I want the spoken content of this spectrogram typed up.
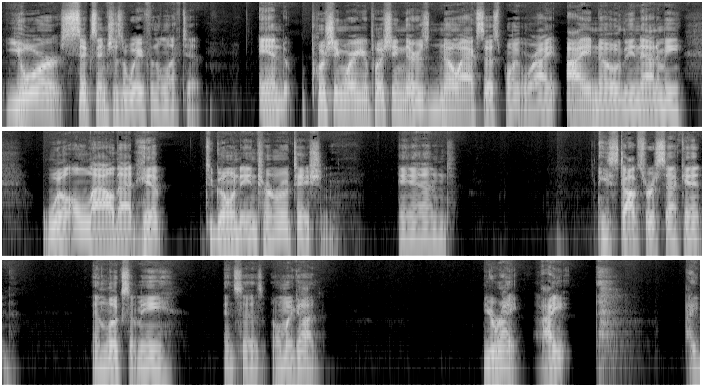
You're six inches away from the left hip. And pushing where you're pushing, there's no access point where I, I know the anatomy will allow that hip to go into internal rotation. And he stops for a second and looks at me and says, "Oh my god. You're right. I I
